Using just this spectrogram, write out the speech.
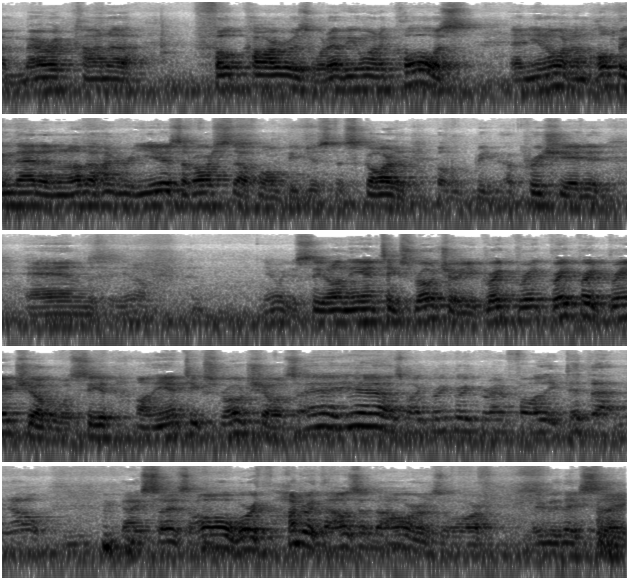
Americana folk carvers, whatever you want to call us. And you know what? I'm hoping that in another hundred years that our stuff won't be just discarded, but will be appreciated. And you know, you know, you see it on the Antiques Roadshow. Your great great great great grandchildren will see it on the Antiques Roadshow and say, "Hey, yeah, it's my great great grandfather. He did that." You know. The guy says, "Oh, worth hundred thousand dollars," or maybe they say,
